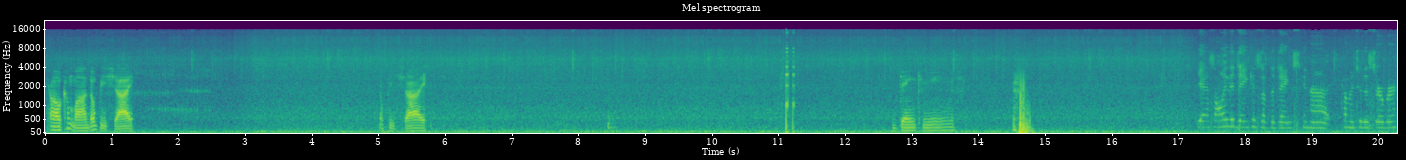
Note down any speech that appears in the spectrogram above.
oh, come on, don't be shy. Don't be shy. Dank memes. Yes, only the dankest of the danks can uh, come into the server.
